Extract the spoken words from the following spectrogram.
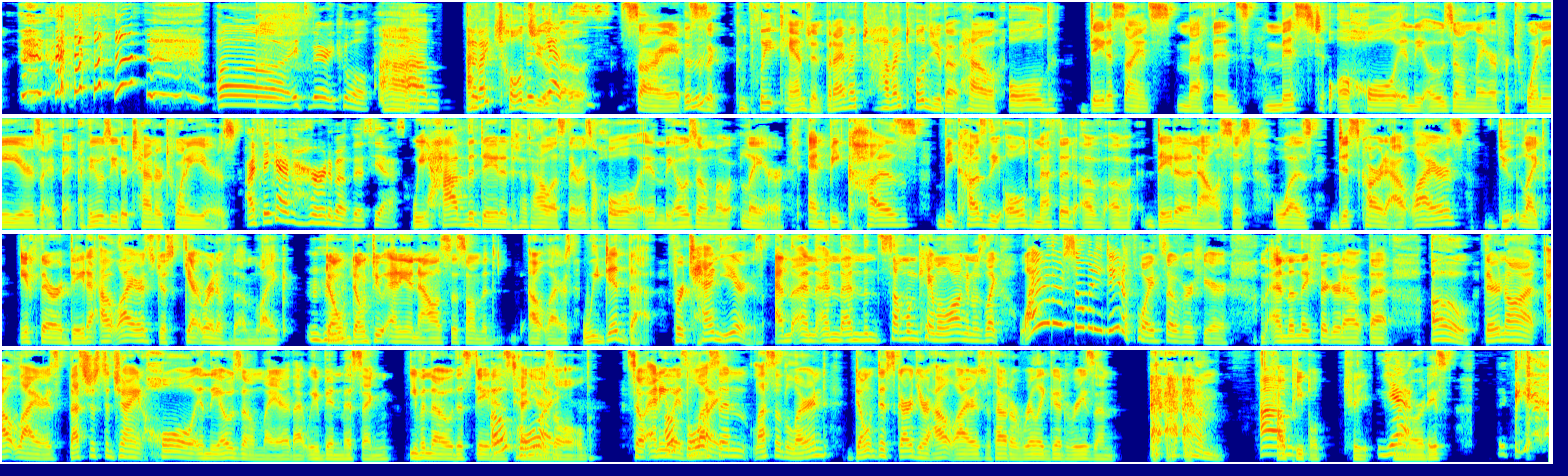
Oh, it's very cool. Uh, Um have I told you yeah, about? this is Sorry, this is a complete tangent, but have I have I told you about how old data science methods missed a hole in the ozone layer for 20 years, I think. I think it was either 10 or 20 years. I think I've heard about this, yes. We had the data to tell us there was a hole in the ozone lo- layer. And because because the old method of of data analysis was discard outliers, do like if there are data outliers, just get rid of them. Like Mhm. Don't don't do any analysis on the outliers. We did that for 10 years. And and and and then someone came along and was like, "Why are there so many data points over here?" And then they figured out that oh, they're not outliers. That's just a giant hole in the ozone layer that we've been missing even though this data Oh, is 10 years old. So anyways, Oh, lesson lesson learned, don't discard your outliers without a really good reason. How Um, people treat yeah. minorities.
